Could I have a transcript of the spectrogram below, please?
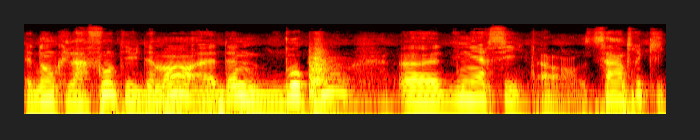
Et donc la fonte, évidemment, donne beaucoup euh, d'inertie. Alors c'est un truc qui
